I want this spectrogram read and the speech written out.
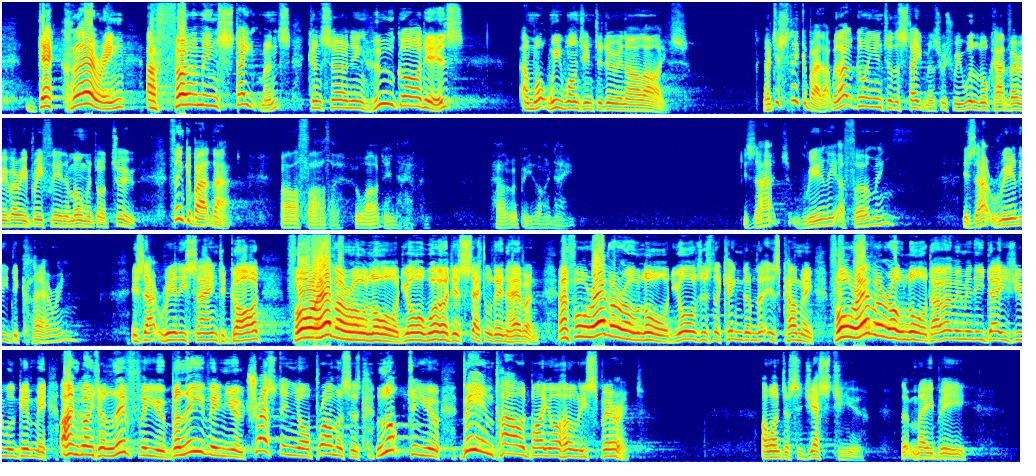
declaring, affirming statements concerning who God is and what we want Him to do in our lives. Now, just think about that without going into the statements, which we will look at very, very briefly in a moment or two. Think about that. Our Father who art in heaven, hallowed be thy name. Is that really affirming? Is that really declaring? Is that really saying to God, Forever, O Lord, your word is settled in heaven. And forever, O Lord, yours is the kingdom that is coming. Forever, O Lord, however many days you will give me, I'm going to live for you, believe in you, trust in your promises, look to you, be empowered by your Holy Spirit. I want to suggest to you that maybe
